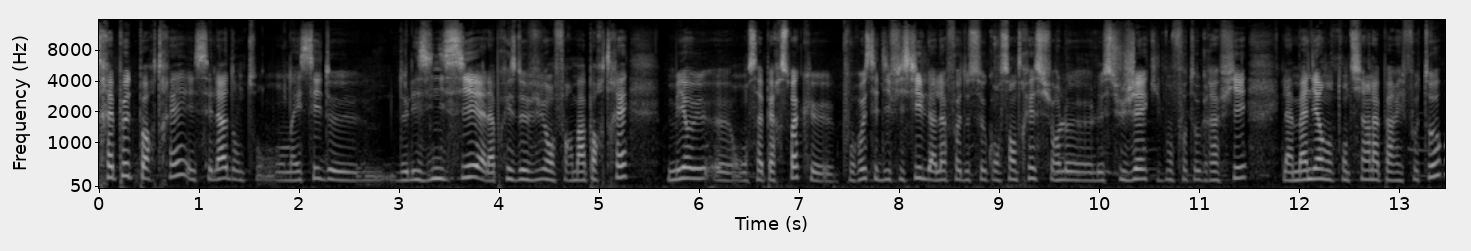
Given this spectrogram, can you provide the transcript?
très peu de portraits, et c'est là dont on a essayé de, les initier à la prise de vue en format portrait. Mais on s'aperçoit que pour eux, c'est difficile à la fois de se concentrer sur le sujet qu'ils vont photographier, la manière dont on tient l'appareil photo,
